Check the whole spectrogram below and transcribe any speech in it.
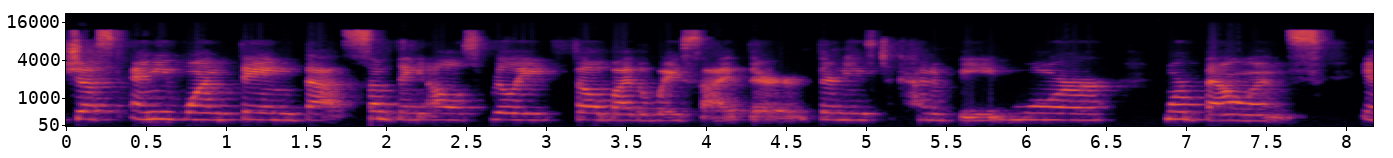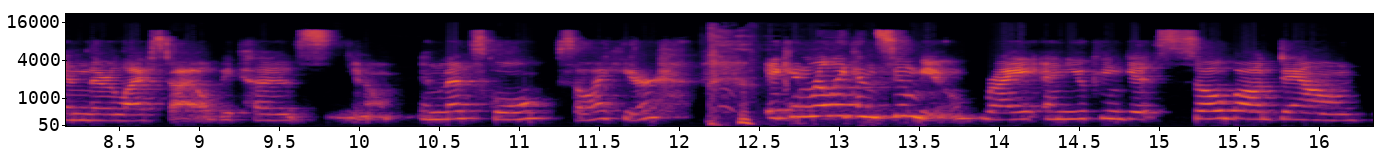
just any one thing that something else really fell by the wayside. There, there needs to kind of be more more balance in their lifestyle because you know in med school so i hear it can really consume you right and you can get so bogged down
